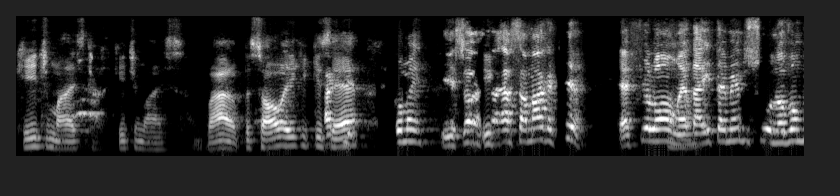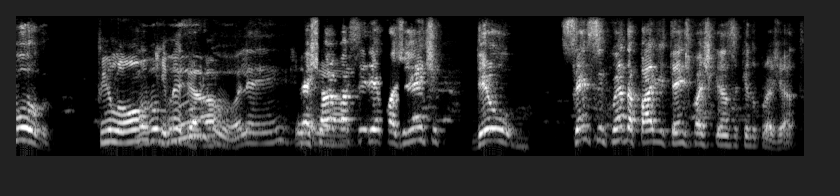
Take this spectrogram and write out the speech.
Que demais, cara, que demais. Vai, o pessoal aí que quiser. Aqui. Como é? Isso, e... essa marca aqui é Filon, uhum. é daí também do Sul, Novo Hamburgo. Filon, Novo que Hamburgo, legal. Olha aí. Fecharam a parceria com a gente, deu 150 pares de tênis para as crianças aqui do projeto.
